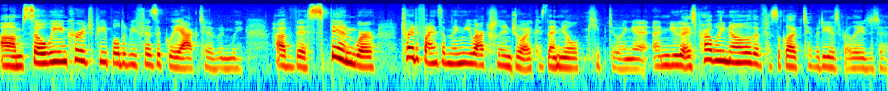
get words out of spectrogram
Um, so we encourage people to be physically active, and we have this spin where try to find something you actually enjoy, because then you'll keep doing it. And you guys probably know that physical activity is related to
